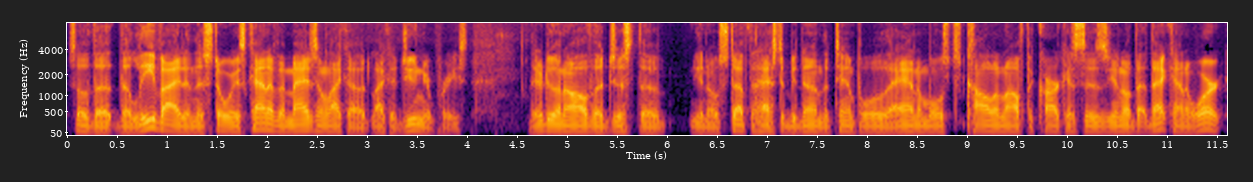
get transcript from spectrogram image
So the the Levite in this story is kind of imagined like a like a junior priest. They're doing all the just the you know stuff that has to be done in the temple, the animals calling off the carcasses, you know that that kind of work.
